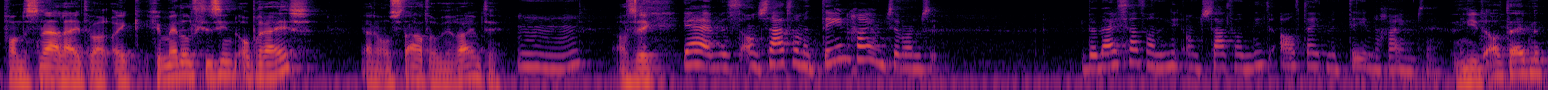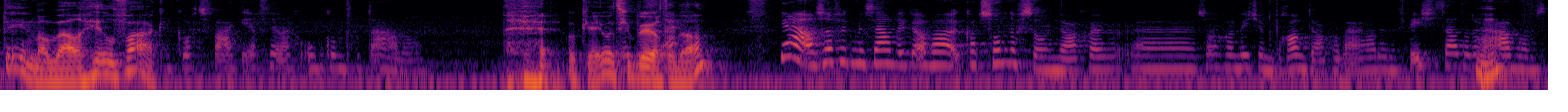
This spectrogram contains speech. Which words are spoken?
van de snelheid waar ik gemiddeld gezien op reis, ja, dan ontstaat er weer ruimte. Mhm. Als ik, Ja, er ontstaat wel meteen ruimte. Want bij mij staat niet, ontstaat er niet altijd meteen ruimte. niet altijd meteen, maar wel heel vaak. Ik word vaak eerst heel erg oncomfortabel. Oké, wat gebeurt er dan? Ja, alsof ik mezelf... Ik, had wel- ik had zondag zo'n dag. eh, zondag was een beetje een brankdag. We hadden een feestje zaterdagavond.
